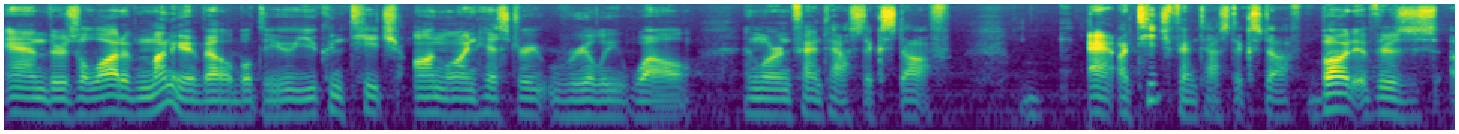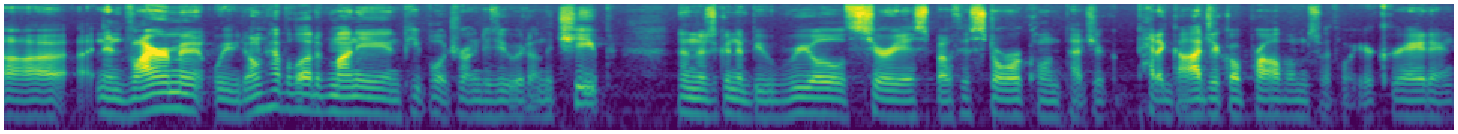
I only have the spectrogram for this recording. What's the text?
and there's a lot of money available to you, you can teach online history really well and learn fantastic stuff. and I teach fantastic stuff, but if there's uh, an environment where you don't have a lot of money and people are trying to do it on the cheap, then there's going to be real serious both historical and pedagogical problems with what you're creating.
